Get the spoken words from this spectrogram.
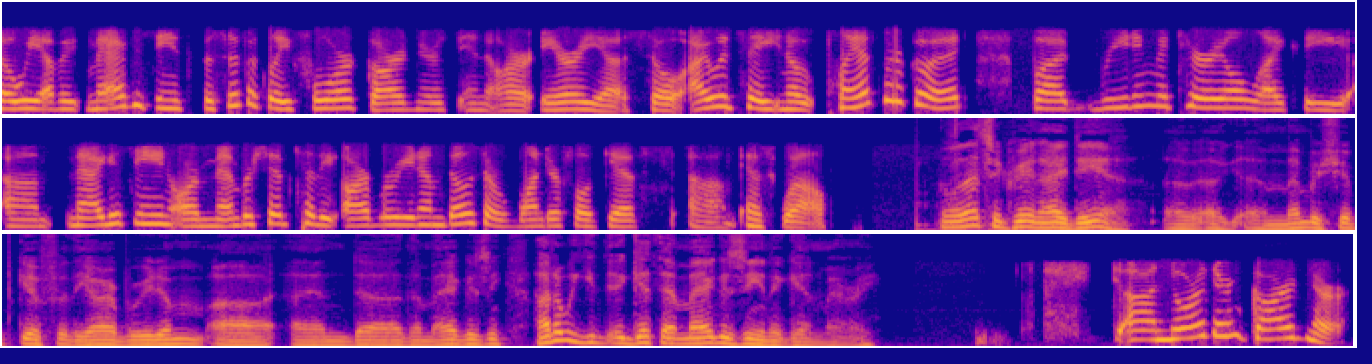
So we have a magazine specifically for gardeners in our area. So I would say, you know, plants are good, but reading material like the um, magazine or membership to the Arboretum, those are wonderful gifts um, as well. Well, that's a great idea. A, a, membership gift for the Arboretum uh, and uh, the magazine. How do we get that magazine again, Mary? Uh, Northern Gardener.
